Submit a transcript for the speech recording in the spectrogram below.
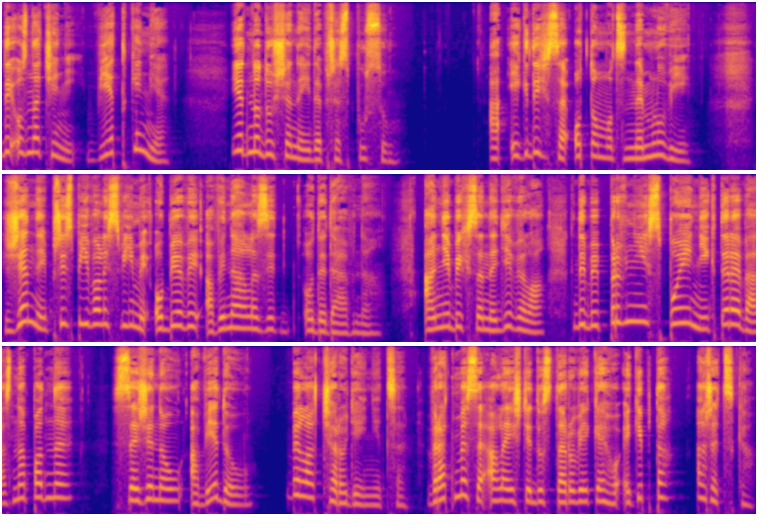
kdy označení vědkyně jednoduše nejde přes pusu. A i když se o tom moc nemluví, ženy přispívaly svými objevy a vynálezy odedávna. Ani bych se nedivila, kdyby první spojení, které vás napadne, se ženou a vědou, byla čarodějnice. Vraťme se ale ještě do starověkého Egypta a Řecka.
